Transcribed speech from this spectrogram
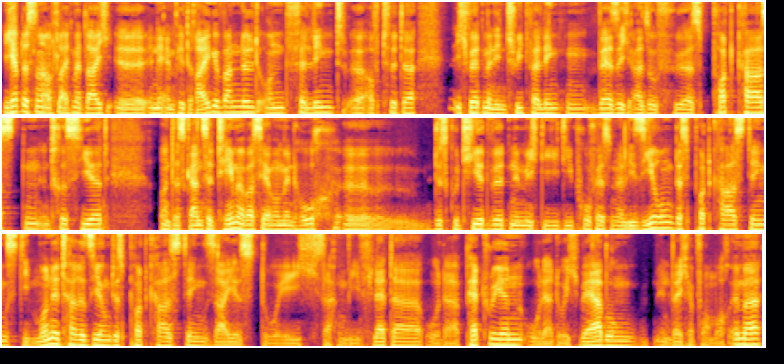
Ich habe das dann auch gleich mal gleich äh, in eine MP3 gewandelt und verlinkt äh, auf Twitter. Ich werde mir den Tweet verlinken, wer sich also fürs Podcasten interessiert und das ganze Thema, was ja im Moment hoch äh, diskutiert wird, nämlich die, die Professionalisierung des Podcastings, die Monetarisierung des Podcastings, sei es durch Sachen wie Flatter oder Patreon oder durch Werbung, in welcher Form auch immer.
